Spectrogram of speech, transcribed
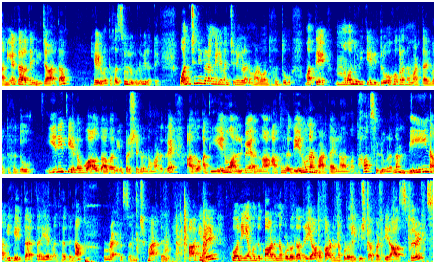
ನಾನು ಹೇಳ್ತಾ ಇರೋದೇ ನಿಜ ಅಂತ ಹೇಳುವಂತಹ ಸುಳ್ಳುಗಳು ಇರುತ್ತೆ. ವಂಚನೆಗಳ ಮೇಲೆ ವಂಚನೆಗಳನ್ನು ಮಾಡುವಂತಹದ್ದು, ಮತ್ತು ಒಂದು ರೀತಿಯಲ್ಲಿ ದ್ರೋಹಗಳನ್ನು ಮಾಡ್ತಾ ಇರುವಂತಹದ್ದು, ಈ ರೀತಿ ಎಲ್ಲವೂ ಆದಾಗ ನೀವು ಪ್ರಶ್ನೆಗಳನ್ನು ಮಾಡಿದ್ರೆ, ಅದು ಅದೇನೂ ಅಲ್ವೇ ಅಲ್ಲ, ಆ ಥರದ್ದೇನೂ ನಾನು ಮಾಡ್ತಾ ಇಲ್ಲ ಅನ್ನುವಂತಹ ಸುಳ್ಳುಗಳನ್ನು ಮೇನ್ ಆಗಿ ಹೇಳ್ತಾ ಇರ್ತಾರೆ ಅನ್ನುವಂಥದ್ದನ್ನು ರೆಪ್ರೆಸೆಂಟ್ ಮಾಡ್ತಾರೆ. ಹಾಗಿದ್ರೆ ಕೊನೆಯ ಒಂದು ಕಾರ್ಡನ್ನು ಕೊಡೋದಾದರೆ ಯಾವ ಕಾರ್ಡನ್ನು ಕೊಡೋದಕ್ಕೆ ಇಷ್ಟಪಡ್ತೀರಾ? ಸ್ಪಿರಿಟ್ಸ್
